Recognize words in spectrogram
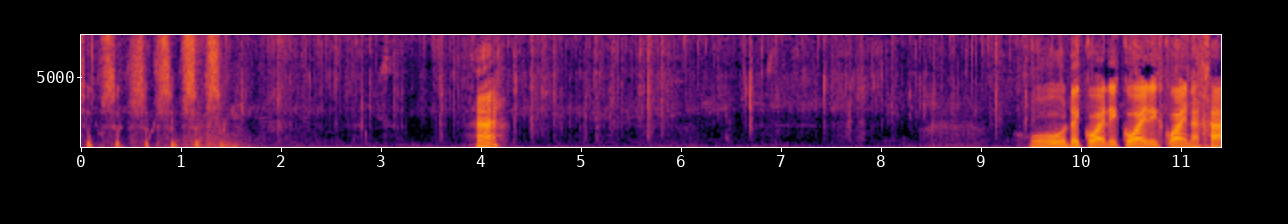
ซุบซุบซุบซุบซุบซุบฮะ โอ้ ได้ก้อยได้ก้อยได้ก้อยนะคะ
